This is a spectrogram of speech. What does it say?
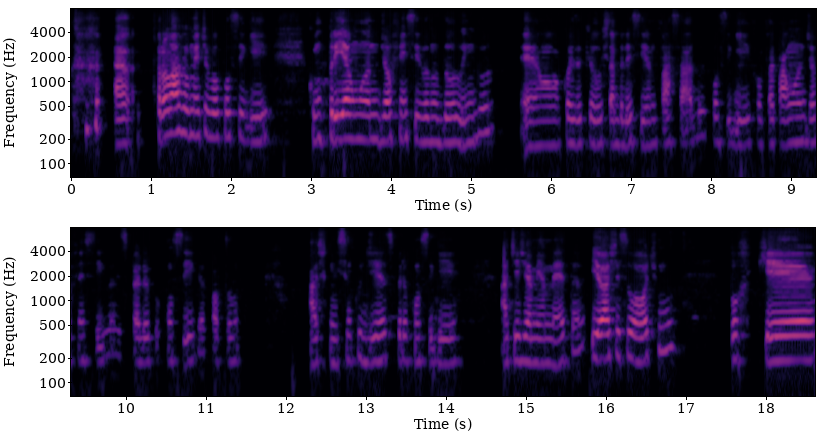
provavelmente eu vou conseguir cumprir é um ano de ofensiva no Duolingo. É uma coisa que eu estabeleci ano passado. Consegui completar um ano de ofensiva. Espero que eu consiga. Faltam, acho que em cinco dias para eu conseguir atingir a minha meta. E eu acho isso ótimo, porque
